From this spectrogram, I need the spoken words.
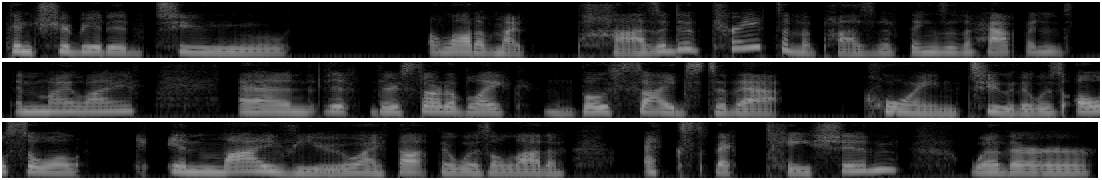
contributed to a lot of my positive traits and the positive things that have happened in my life. And there's sort of like both sides to that coin, too. There was also, a, in my view, I thought there was a lot of expectation, whether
